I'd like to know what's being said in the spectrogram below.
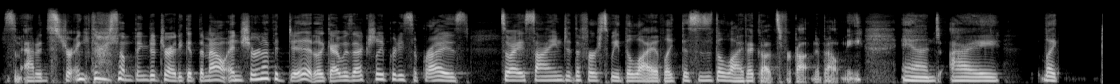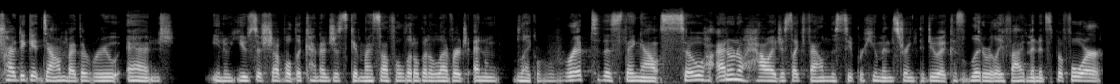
some added strength or something to try to get them out. And sure enough, it did. Like I was actually pretty surprised. So I assigned the first weed the lie of like, this is the lie that God's forgotten about me. And I like tried to get down by the root and you know, used a shovel to kind of just give myself a little bit of leverage and like ripped this thing out. So I don't know how I just like found the superhuman strength to do it because literally five minutes before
